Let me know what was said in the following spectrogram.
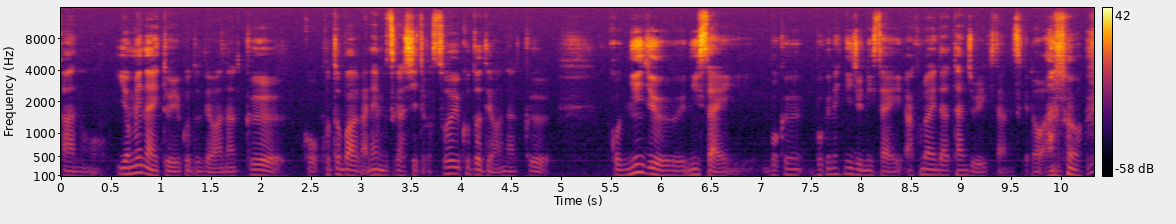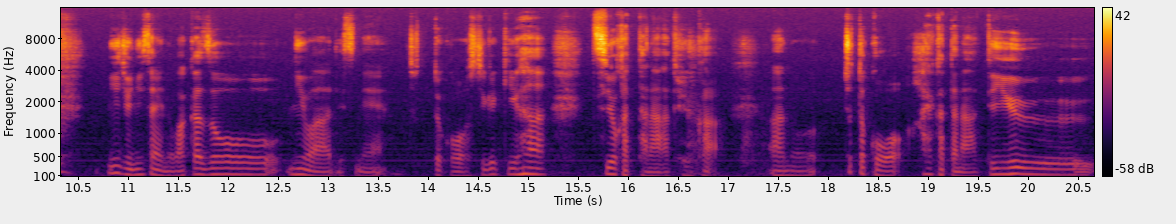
あの、読めないということではなく、こう言葉がね、難しいとかそういうことではなく、こう22歳、僕、僕ね、22歳、あ、この間誕生日来たんですけど、あの、22歳の若造にはですね、ちょっとこう刺激が強かったなというか、あの、ちょっとこう早かったなっていう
